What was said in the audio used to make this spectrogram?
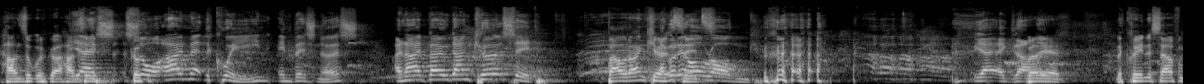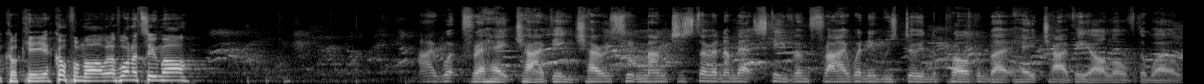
Hands up, we've got hands Yes, in. so I met the Queen in business and I bowed and curtsied. Bowed and curtsied. I got it all wrong. yeah, exactly. Brilliant. The Queen herself and Cookie. A couple more. We'll have one or two more. I worked for a HIV charity in Manchester and I met Stephen Fry when he was doing the programme about HIV all over the world.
